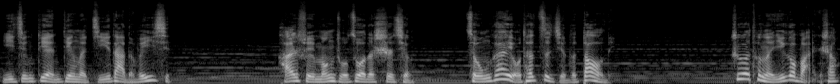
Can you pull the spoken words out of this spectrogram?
已经奠定了极大的威信。寒水盟主做的事情，总该有他自己的道理。折腾了一个晚上，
